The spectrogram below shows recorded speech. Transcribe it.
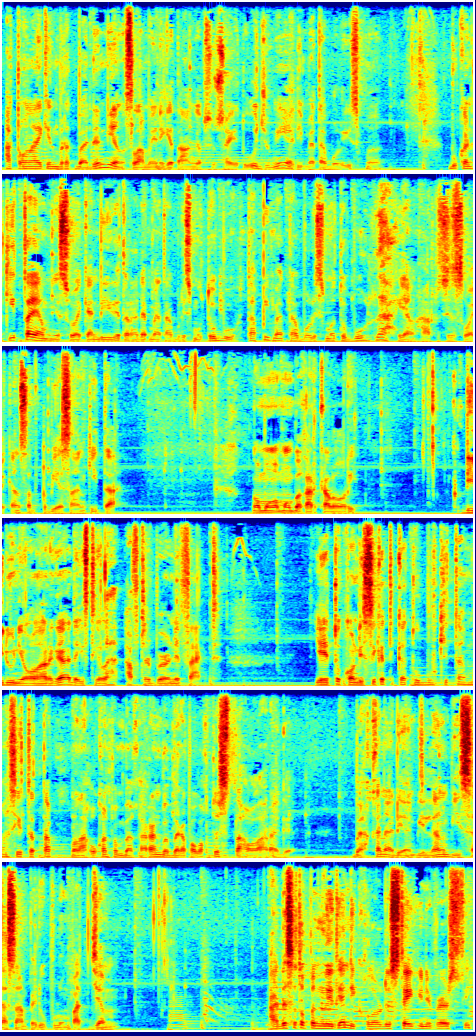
atau naikin berat badan yang selama ini kita anggap susah itu ujungnya ya di metabolisme. Bukan kita yang menyesuaikan diri terhadap metabolisme tubuh, tapi metabolisme tubuh lah yang harus disesuaikan sama kebiasaan kita. Ngomong-ngomong bakar kalori, di dunia olahraga ada istilah afterburn effect yaitu kondisi ketika tubuh kita masih tetap melakukan pembakaran beberapa waktu setelah olahraga. Bahkan ada yang bilang bisa sampai 24 jam. Ada satu penelitian di Colorado State University,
